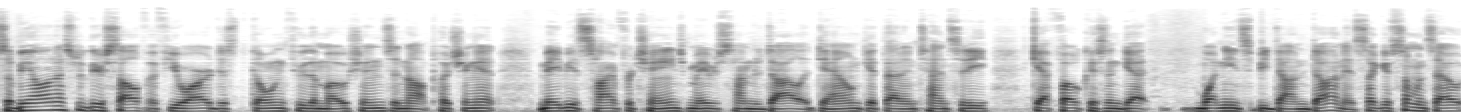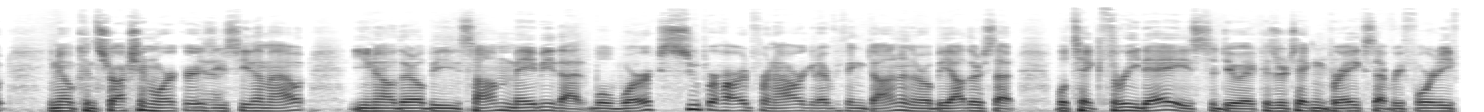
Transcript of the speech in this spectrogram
So be honest with yourself if you are just going through the motions and not pushing it. Maybe it's time for change. Maybe it's time to dial it down, get that intensity, get focus, and get what needs to be done done. It's like if someone's out, you know, construction workers, you see them out, you know, there'll be some maybe that will work super hard for an hour, get everything done, and there will be others that will take three days to do it because they're taking breaks every 40,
